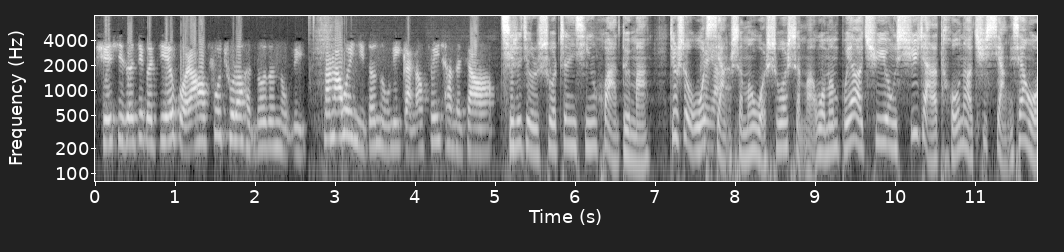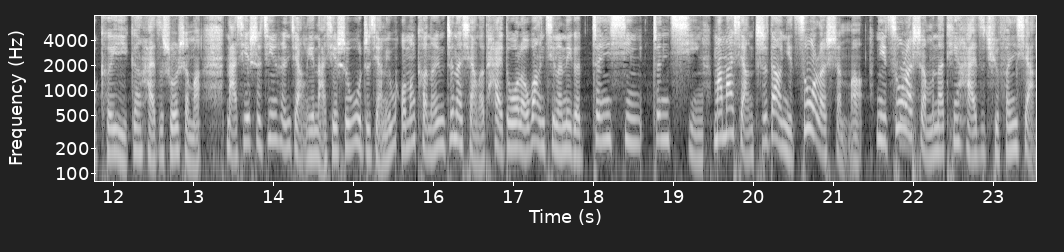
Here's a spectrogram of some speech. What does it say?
学习的这个结果，然后付出了很多的努力。妈妈为你的努力感到非常的骄傲。其实就是说真心话，对吗？就是我想什么我说什么。我们不要去用虚假的头脑去想象我可以跟孩子说什么，哪些是精神奖励，哪些是物质奖励。我们可能真的想的太多了，忘记了那个真心真情。妈妈想知道你做了什么，你做了什么呢？听孩子去分享。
